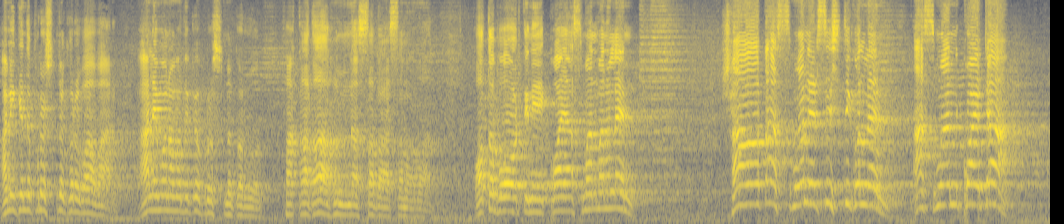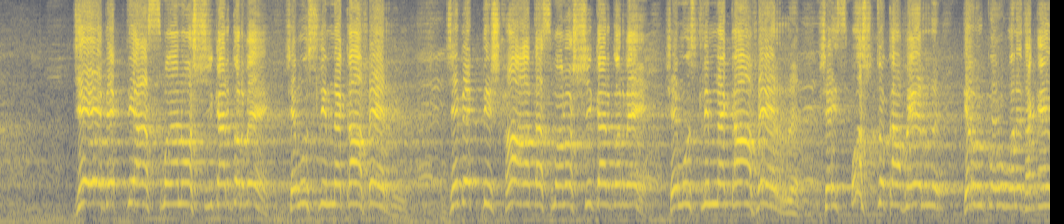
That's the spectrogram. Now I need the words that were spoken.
আমি কিন্তু প্রশ্ন করব আবার। আলেমন আমাদেরকে প্রশ্ন করব। ফাকাদা হুন্না সাবা সামাওয়াত। অতপর তিনি কয় আসমান বানালেন? সাত আসমানের সৃষ্টি করলেন। আসমান কয়টা? যে ব্যক্তি আসমান অস্বীকার করবে, সে মুসলিম না কাফের? যে ব্যক্তি সাত আসমান অস্বীকার করবে, সে মুসলিম না কাফের সেই স্পষ্ট কাফের। কেউ কেউ বলে থাকেন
